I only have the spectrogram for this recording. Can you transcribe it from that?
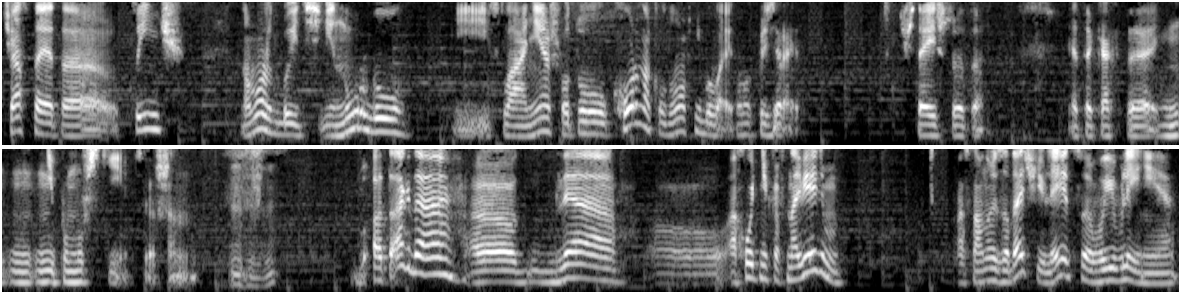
Часто это Цинч, но может быть и Нургл, и Сланеш. Вот у Хорна колдунов не бывает, он их презирает. Считает, что это, это как-то не по-мужски совершенно. Угу. А так, да, э, для э, охотников на ведьм основной задачей является выявление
